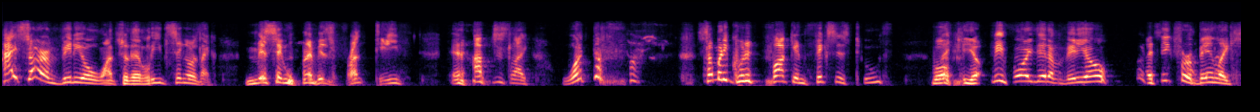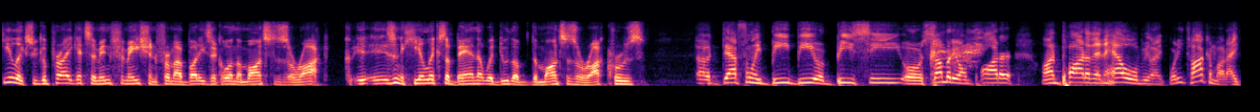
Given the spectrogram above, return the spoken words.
I saw a video once where the lead singer was like missing one of his front teeth, and I'm just like, what the fuck? Somebody couldn't fucking fix his tooth. Well, like, you know, before he did a video. I think for a band like Helix, we could probably get some information from our buddies that go on the Monsters of Rock. Isn't Helix a band that would do the, the Monsters of Rock cruise? Uh, definitely BB or BC or somebody on Potter on Potter in hell will be like, "What are you talking about?" I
